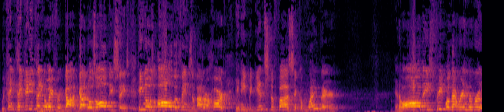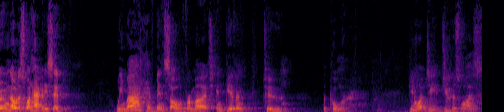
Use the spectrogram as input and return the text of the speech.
We can't take anything away from God. God knows all these things. He knows all the things about our heart. And he begins to fuss and complain there. And of all these people that were in the room, notice what happened. He said, We might have been sold for much and given to the poor. Do you know what G- Judas was?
